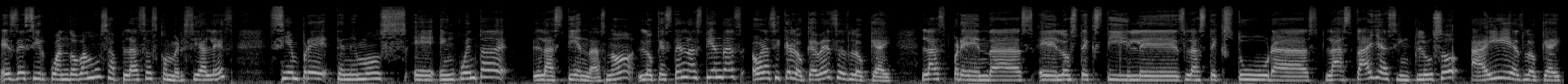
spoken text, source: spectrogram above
Es decir, cuando vamos a plazas comerciales, siempre tenemos eh, en cuenta las tiendas, ¿no? Lo que está en las tiendas, ahora sí que lo que ves es lo que hay. Las prendas, eh, los textiles, las texturas, las tallas incluso, ahí es lo que hay.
